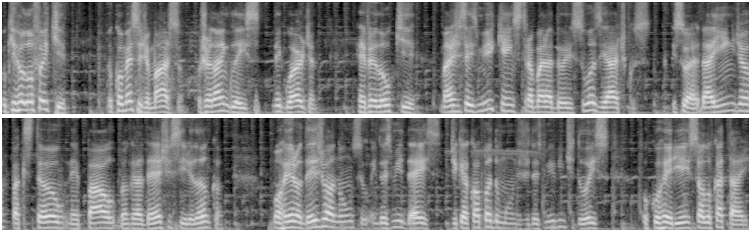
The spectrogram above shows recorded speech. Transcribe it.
o que rolou foi que, no começo de março, o jornal inglês The Guardian revelou que mais de 6.500 trabalhadores sul-asiáticos, isso é, da Índia, Paquistão, Nepal, Bangladesh e Sri Lanka, morreram desde o anúncio, em 2010, de que a Copa do Mundo de 2022 ocorreria em solo Qatari.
